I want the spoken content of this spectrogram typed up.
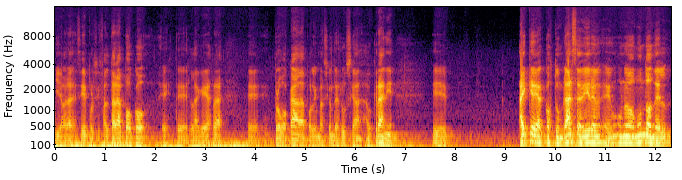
y ahora es decir, por si faltara poco, este, la guerra eh, provocada por la invasión de Rusia a Ucrania. Eh, hay que acostumbrarse a vivir en, un nuevo mundo donde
